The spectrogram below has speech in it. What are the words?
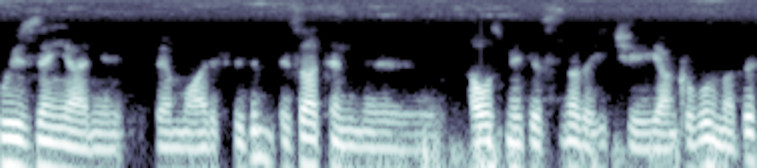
Bu yüzden yani ben muhalif dedim. E zaten e, havuz medyasında da hiç yankı bulmadı.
